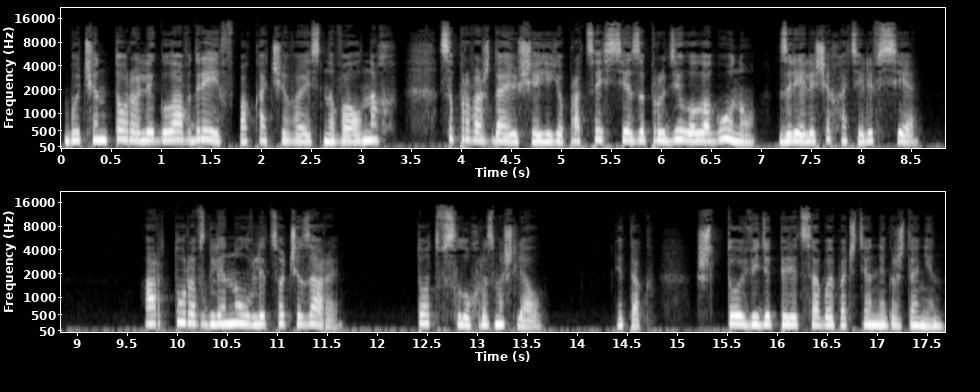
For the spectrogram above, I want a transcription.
Бучентора легла в дрейф, покачиваясь на волнах. Сопровождающая ее процессия запрудила лагуну. Зрелище хотели все. Артура взглянул в лицо Чезары. Тот вслух размышлял. Итак, что видит перед собой почтенный гражданин?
